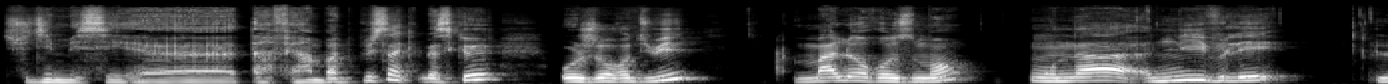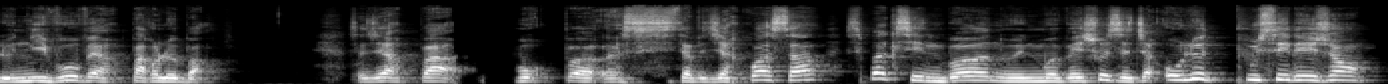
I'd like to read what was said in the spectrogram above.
Je me dis mais c'est euh, t'as fait un bac plus 5 parce que aujourd'hui malheureusement on a nivelé le niveau vers par le bas. C'est-à-dire pas pour, ça veut dire quoi ça? C'est pas que c'est une bonne ou une mauvaise chose, c'est-à-dire au lieu de pousser les gens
